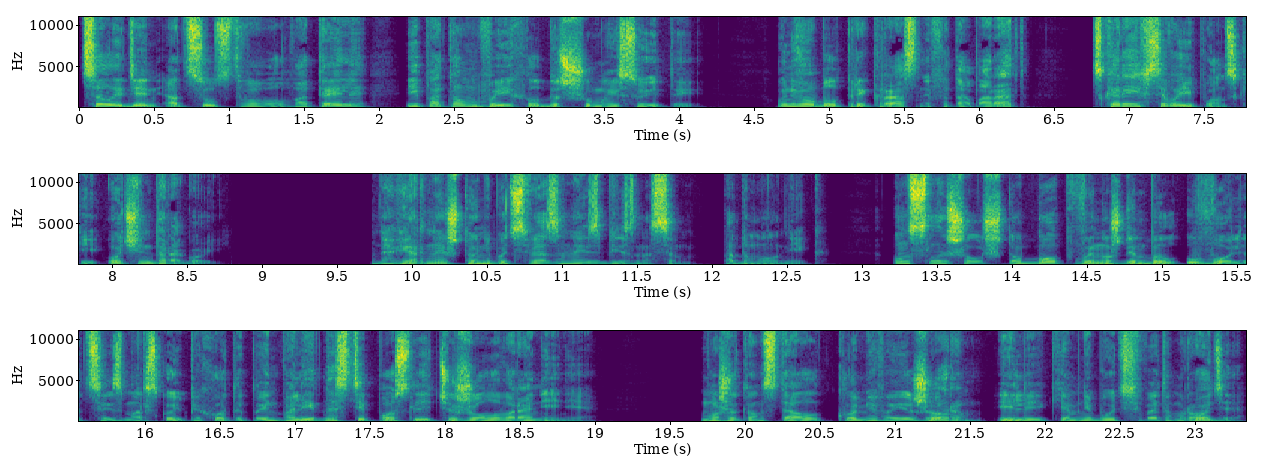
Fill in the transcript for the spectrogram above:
целый день отсутствовал в отеле и потом выехал без шума и суеты. У него был прекрасный фотоаппарат, скорее всего, японский, очень дорогой. «Наверное, что-нибудь связанное с бизнесом», — подумал Ник. Он слышал, что Боб вынужден был уволиться из морской пехоты по инвалидности после тяжелого ранения. Может, он стал коми-вояжером или кем-нибудь в этом роде?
